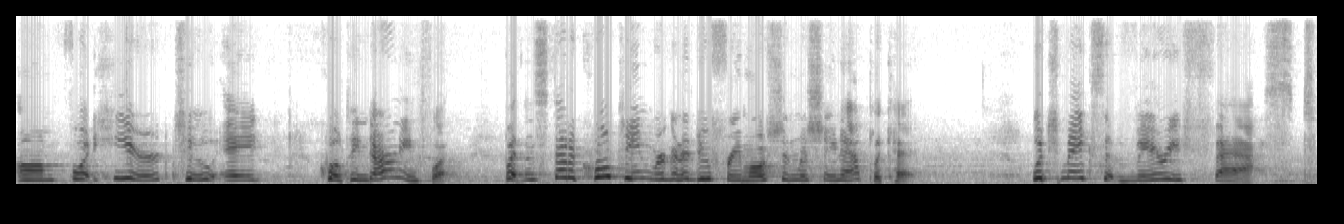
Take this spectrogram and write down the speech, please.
um, foot here to a quilting darning foot. But instead of quilting, we're going to do free motion machine applique, which makes it very fast.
